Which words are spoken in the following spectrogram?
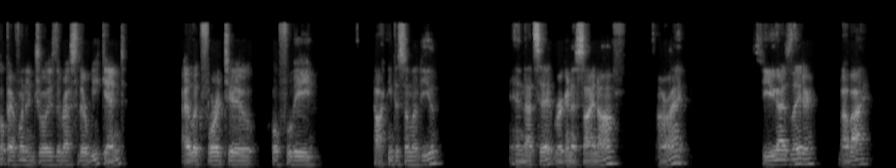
hope everyone enjoys the rest of their weekend. I look forward to hopefully talking to some of you. And that's it. We're going to sign off. All right. See you guys later. Bye bye.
